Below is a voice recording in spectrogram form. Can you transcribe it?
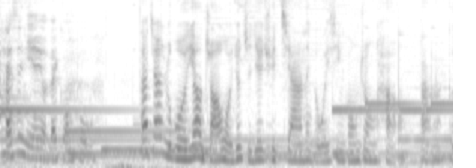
还是你也有在公布？大家如果要找我，就直接去加那个微信公众号，八个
